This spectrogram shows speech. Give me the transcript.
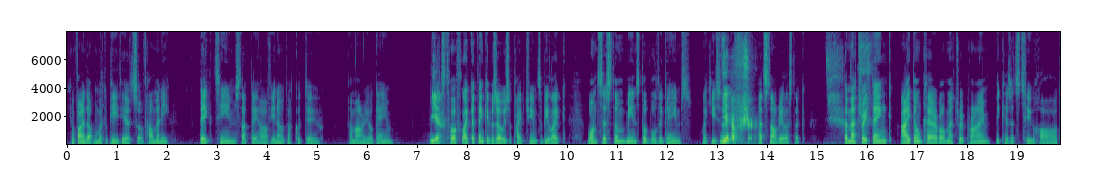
you can find out on Wikipedia sort of how many big teams that they have. You know that could do a Mario game. yeah, It's tough. Like I think it was always a pipe dream to be like one system means double the games, like you said. yeah, for sure. That's not realistic. The Metroid thing, I don't care about Metroid Prime because it's too hard.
